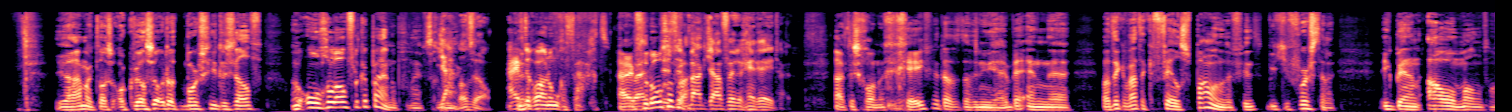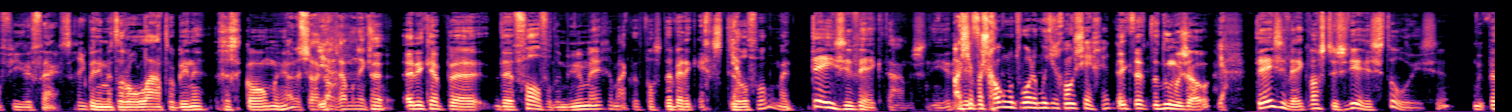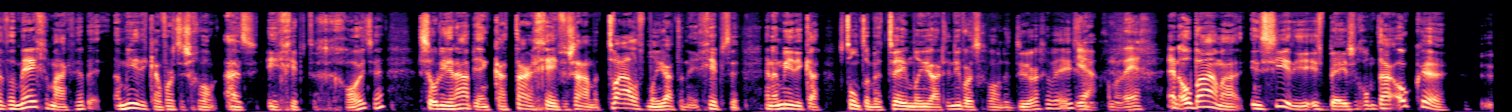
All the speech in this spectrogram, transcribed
Ja, maar het was ook wel zo dat Morsi er zelf een ongelofelijke pijn op van heeft gedaan. Ja, dat wel. Hij heeft er gewoon om gevraagd. Hij heeft Maar- erom dus het gevraagd. maakt jou verder geen reet uit. Nou, het is gewoon een gegeven dat, dat we nu hebben. En eh, wat, ik, wat ik veel spannender vind, moet je je voorstellen. Ik ben een oude man van 54. Ik ben hier met een rollator binnengekomen. Nou, Ja. daar zag ik helemaal niks Eh, van. en ik heb eh, de val van de muur meegemaakt. Dat was, daar werd ik echt stil van. Maar deze week, dames en heren... Als je ik- verschoond moet worden, moet je het gewoon zeggen. ik, dat, dat doen we zo. Ja. Deze week was dus weer historisch. Hè? Wat we meegemaakt hebben... Amerika wordt dus gewoon uit Egypte gegooid. Saudi-Arabië en Qatar geven samen 12 miljard aan Egypte. En Amerika stond er met 2 miljard en die wordt gewoon de deur geweest. Ja, ga maar weg. En Obama in Syrië is bezig om daar ook eh,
